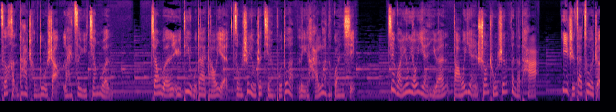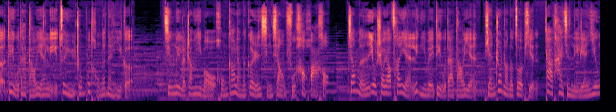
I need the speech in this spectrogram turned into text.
则很大程度上来自于姜文。姜文与第五代导演总是有着剪不断、理还乱的关系。尽管拥有演员、导演双重身份的他，一直在做着第五代导演里最与众不同的那一个。经历了张艺谋《红高粱》的个人形象符号化后。姜文又受邀参演另一位第五代导演田壮壮的作品《大太监李莲英》。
